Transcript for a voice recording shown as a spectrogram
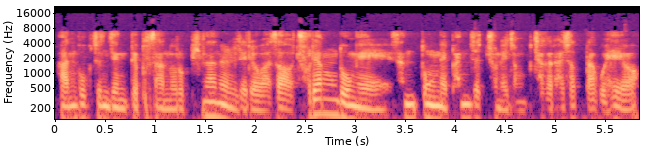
한국 전쟁 때 부산으로 피난을 내려와서 초량동의 산동네 판자촌에 정착을 하셨다고 해요.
